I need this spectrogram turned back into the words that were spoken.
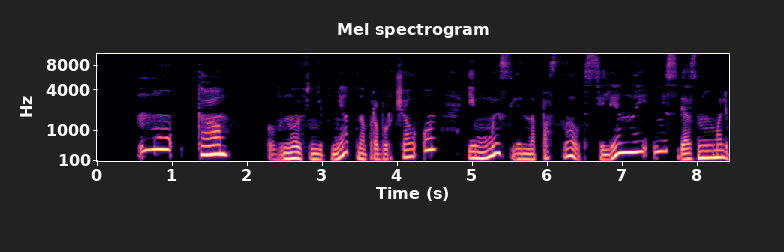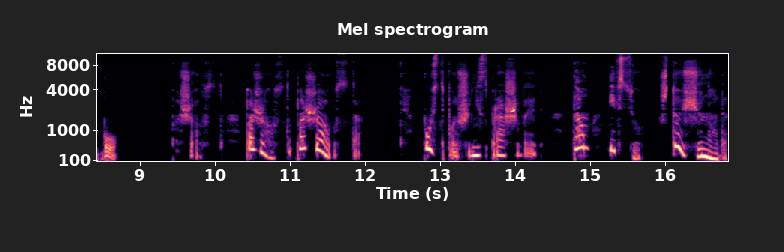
— Ну, там... — вновь невнятно пробурчал он и мысленно послал Вселенной несвязную мольбу. — Пожалуйста, пожалуйста, пожалуйста. Пусть больше не спрашивает. Там и все. Что еще надо?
